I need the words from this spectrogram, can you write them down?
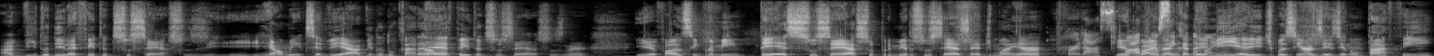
a vida dele é feita de sucessos. E, e- e realmente você vê, a vida do cara Não. é feita de sucessos, né? E ele fala assim, pra mim ter sucesso, o primeiro sucesso é de manhã. acordar às Que vai na academia e, tipo assim, às vezes ele não tá afim.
